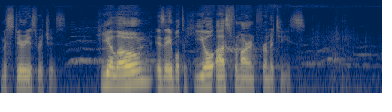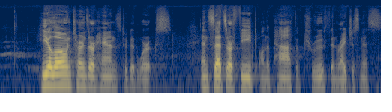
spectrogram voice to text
mysterious riches. He alone is able to heal us from our infirmities. He alone turns our hands to good works and sets our feet on the path of truth and righteousness.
